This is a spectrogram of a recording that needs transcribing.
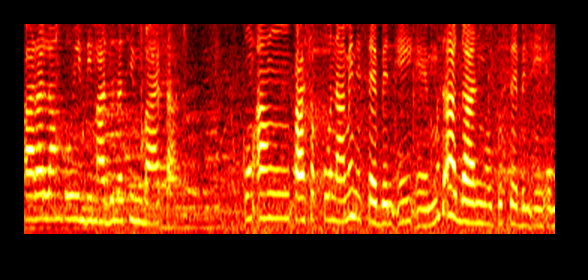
para lang po hindi madulas yung bata. Kung ang pasok po namin is 7 a.m., mas agaan mo po 7 a.m.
